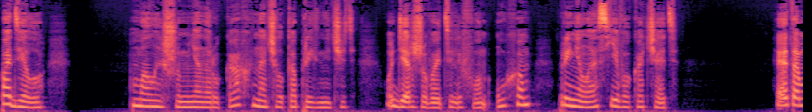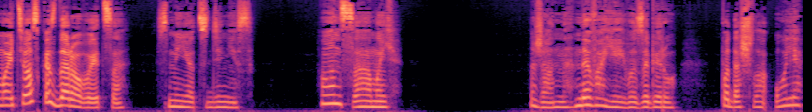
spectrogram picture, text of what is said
«По делу». Малыш у меня на руках начал капризничать. Удерживая телефон ухом, принялась его качать. «Это мой тёзка здоровается?» — смеется Денис. «Он самый». «Жанна, давай я его заберу». Подошла Оля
